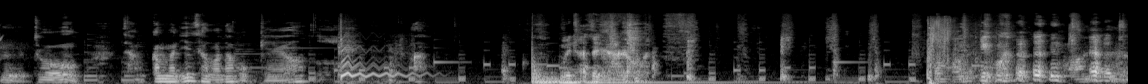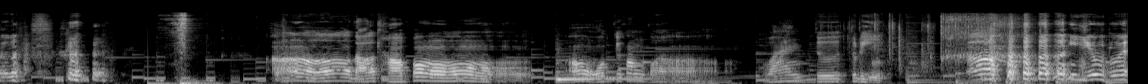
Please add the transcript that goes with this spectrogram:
그, 저, 잠깐만 인사만 하고 올게요. 왜 다들 가고 줄 알았잖아 아, 나 잡아. 아, 어디 간 거야? one, two, three. 아, 이게 뭐야?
